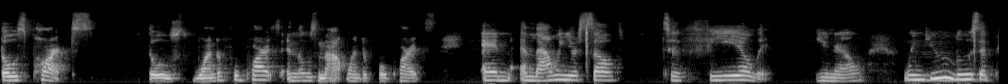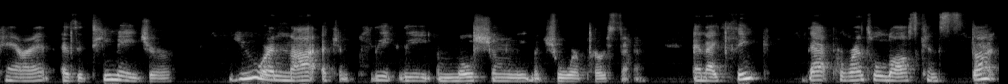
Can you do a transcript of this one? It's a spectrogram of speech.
those parts, those wonderful parts and those not wonderful parts, and allowing yourself to feel it, you know. When you mm. lose a parent as a teenager, you are not a completely emotionally mature person. And I think that parental loss can stunt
